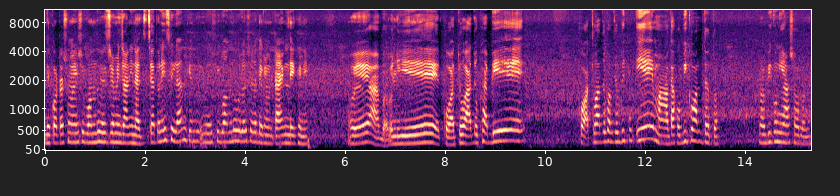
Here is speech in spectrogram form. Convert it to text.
দিয়ে কটার সময় এসে বন্ধ হয়েছে আমি জানি না। চেতনই ছিলাম, কিন্তু এসি বন্ধ হলো সেটা দেখলাম টাইম দেখিনি। ওয়ে বাবলিয়ে কত আদো খাবে? কত আদে খাবে? বিকু এ মা, দেখো বিকু আনতে হতো বিকু নিয়ে আসা হলো না।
